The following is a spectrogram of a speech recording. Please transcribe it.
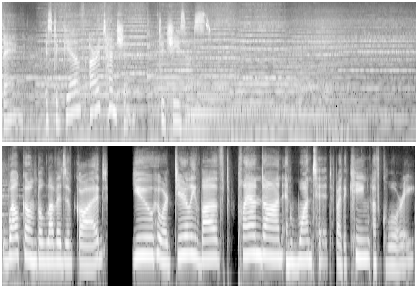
thing is to give our attention to Jesus. Welcome, beloveds of God, you who are dearly loved, planned on, and wanted by the King of Glory.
